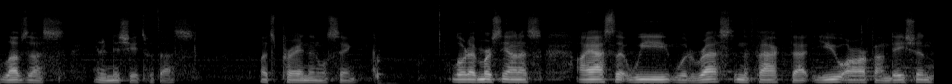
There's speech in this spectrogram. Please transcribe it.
loves us and initiates with us. Let's pray and then we'll sing. Lord, have mercy on us. I ask that we would rest in the fact that you are our foundation.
